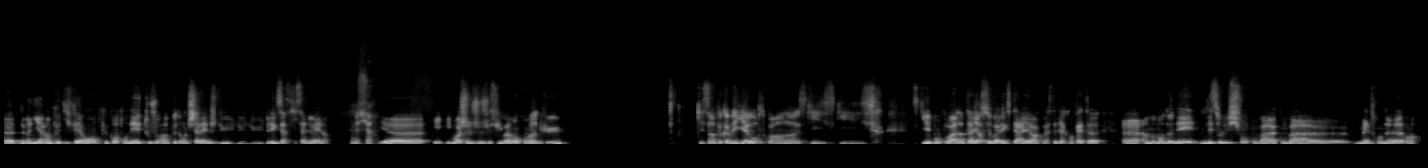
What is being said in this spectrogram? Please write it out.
euh, de manière un peu différente que quand on est toujours un peu dans le challenge du, de l'exercice annuel. Bien sûr. Et, euh, moi, je, suis vraiment convaincu que c'est un peu comme les yaourts, quoi. Hein. ce, qui, ce, qui, ce qui est bon pour à l'intérieur se voit à l'extérieur, quoi. C'est-à-dire qu'en fait, euh, à un moment donné, les solutions qu'on va, qu'on va mettre en œuvre,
